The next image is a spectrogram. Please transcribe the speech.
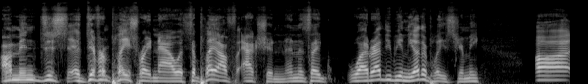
"I'm in just a different place right now. It's the playoff action," and it's like, well, I'd rather you be in the other place, Jimmy. Uh,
